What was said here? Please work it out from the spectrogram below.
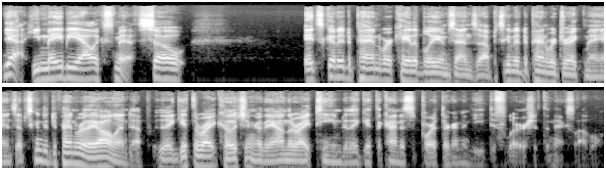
yeah, he may be Alex Smith. So it's going to depend where Caleb Williams ends up. It's going to depend where Drake Maye ends up. It's going to depend where they all end up. Do they get the right coaching? Are they on the right team? Do they get the kind of support they're going to need to flourish at the next level?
